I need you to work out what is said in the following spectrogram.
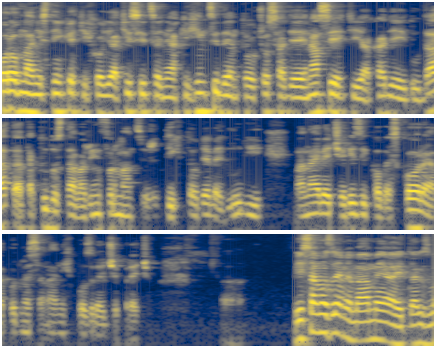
porovnaní s tým, keď ti chodia tisíce nejakých incidentov, čo sa deje na sieti a kade idú dáta, tak tu dostávaš informáciu, že týchto 9 ľudí má najväčšie rizikové skóre a poďme sa na nich pozrieť, že prečo. My samozrejme máme aj tzv.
